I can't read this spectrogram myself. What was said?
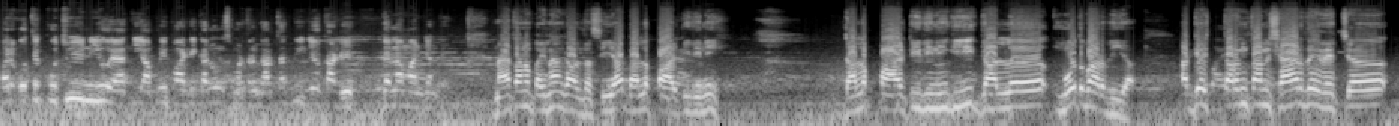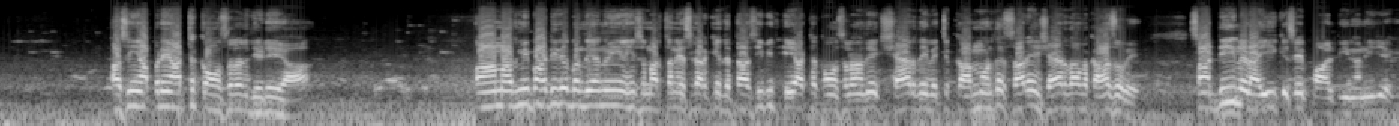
ਪਰ ਉੱਥੇ ਕੁਝ ਵੀ ਨਹੀਂ ਹੋਇਆ ਕਿ ਆਪਣੀ ਪਾਰਟੀ ਕਾਨੂੰਨ ਸਮਰਥਨ ਕਰ ਸਕਦੀ ਜੇ ਉਹ ਤੁਹਾਡੇ ਗੱਲਾਂ ਮੰਨ ਜਾਂਦੇ। ਮੈਂ ਤੁਹਾਨੂੰ ਪਹਿਲਾਂ ਗੱਲ ਦੱਸੀ ਆ ਗੱਲ ਪਾਰਟੀ ਦੀ ਨਹੀਂ। ਗੱਲ ਪਾਰਟੀ ਦੀ ਨਹੀਂ ਗੀ ਗੱਲ ਮੋਤਬਾਰ ਦੀ ਆ। ਅੱਗੇ ਤਰਨਤਾਰਨ ਸ਼ਹਿਰ ਦੇ ਵਿੱਚ ਅਸੀਂ ਆਪਣੇ 8 ਕਾਉਂਸਲਰ ਜਿਹੜੇ ਆ ਆਮ ਆਦਮੀ ਪਾਰਟੀ ਦੇ ਬੰਦਿਆਂ ਨੂੰ ਹੀ ਅਸੀਂ ਸਮਰਥਨ ਇਸ ਕਰਕੇ ਦਿੱਤਾ ਸੀ ਵੀ ਇਹ 8 ਕਾਉਂਸਲਰਾਂ ਦੇ ਸ਼ਹਿਰ ਦੇ ਵਿੱਚ ਕੰਮ ਹੋਣ ਤੇ ਸਾਰੇ ਸ਼ਹਿਰ ਦਾ ਵਿਕਾਸ ਹੋਵੇ। ਸਾਡੀ ਲੜਾਈ ਕਿਸੇ ਪਾਰਟੀ ਨਾਲ ਨਹੀਂ ਜੀ ਹੈਗੀ।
